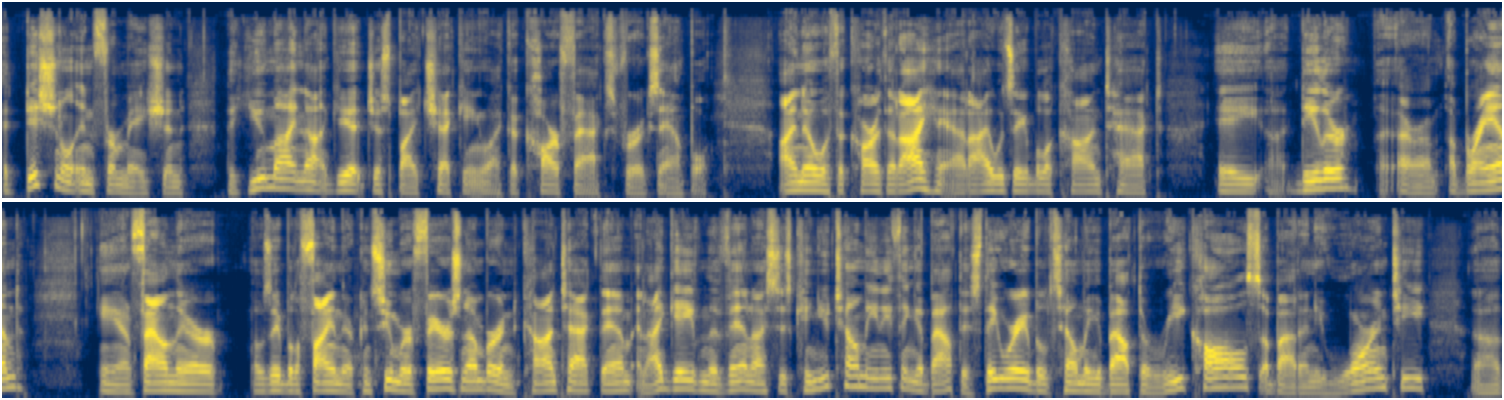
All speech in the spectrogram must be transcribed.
additional information that you might not get just by checking, like a Carfax, for example. I know with the car that I had, I was able to contact a uh, dealer uh, or a brand and found their I was able to find their consumer affairs number and contact them. And I gave them the VIN. I says, Can you tell me anything about this? They were able to tell me about the recalls, about any warranty, uh,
